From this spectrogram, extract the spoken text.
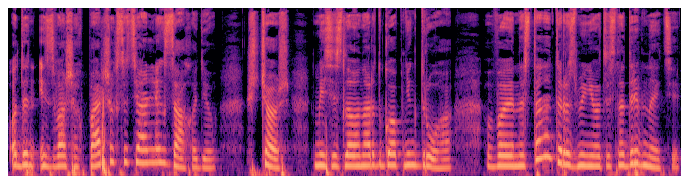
один із ваших перших соціальних заходів. Що ж, місіс Леонард Гопнік друга, ви не станете розмінюватись на дрібниці?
